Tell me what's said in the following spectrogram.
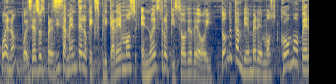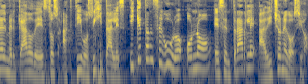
Bueno, pues eso es precisamente lo que explicaremos en nuestro episodio de hoy, donde también veremos cómo opera el mercado de estos activos digitales y qué tan seguro o no es entrarle a dicho negocio.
